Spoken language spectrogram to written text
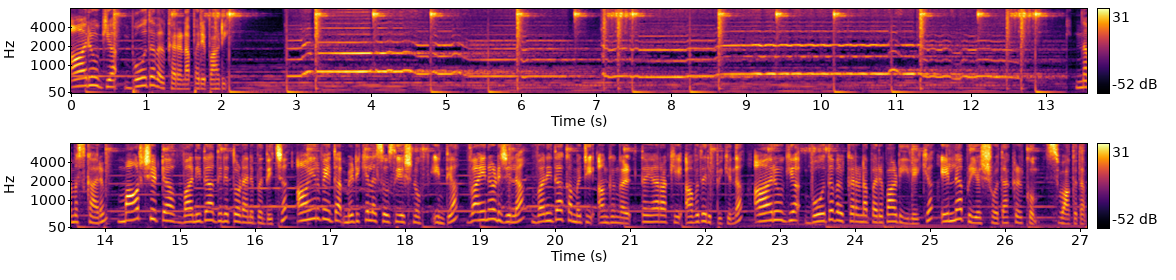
ആരോഗ്യ ബോധവൽക്കരണ പരിപാടി. നമസ്കാരം. മാർച്ച് എട്ട് വനിതാ ദിനത്തോടനുബന്ധിച്ച് Ayurveda medical association of India Wayanad ജില്ലാ വനിതാ കമ്മിറ്റി അംഗങ്ങൾ തയ്യാറാക്കി അവതരിപ്പിക്കുന്ന ആരോഗ്യ ബോധവൽക്കരണ പരിപാടിയിലേക്ക് എല്ലാ പ്രിയ ശ്രോതാക്കൾക്കും സ്വാഗതം.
